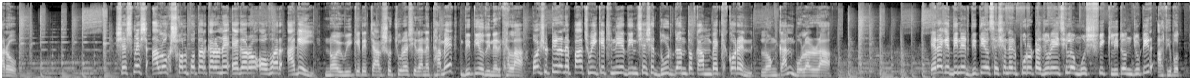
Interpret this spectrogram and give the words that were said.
আরও। শেষমেশ আলোক স্বল্পতার কারণে এগারো ওভার আগেই নয় উইকেটে চারশো চুরাশি রানে থামে দ্বিতীয় দিনের খেলা। পঁয়ষট্টি রানে পাঁচ উইকেট নিয়ে দিন শেষে দুর্দান্ত কামব্যাক করেন লঙ্কান বোলাররা। এর আগে দিনের দ্বিতীয় সেশনের পুরোটা জুড়েই ছিল মুশফিক, লিটন জুটির আধিপত্য।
